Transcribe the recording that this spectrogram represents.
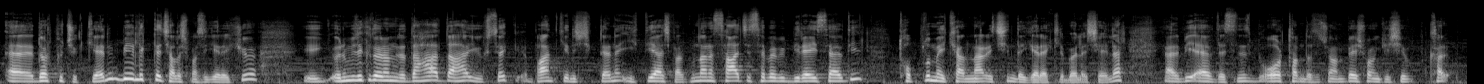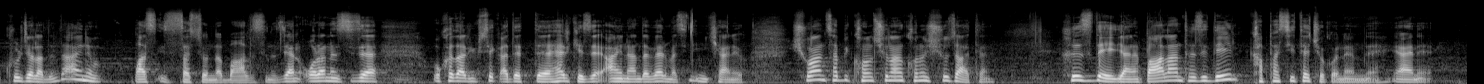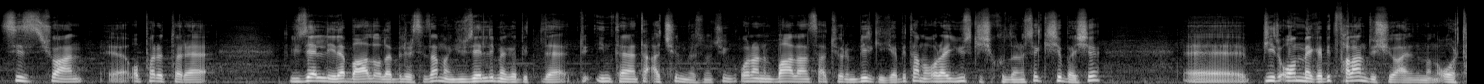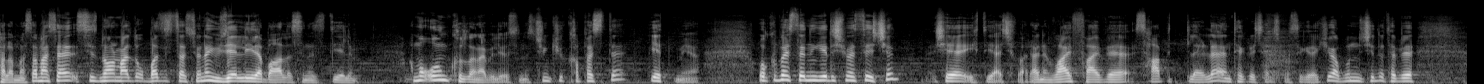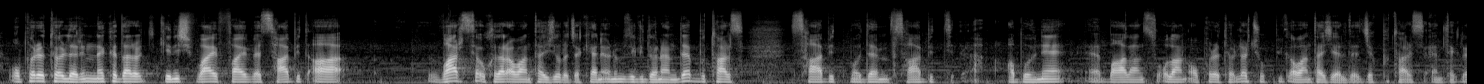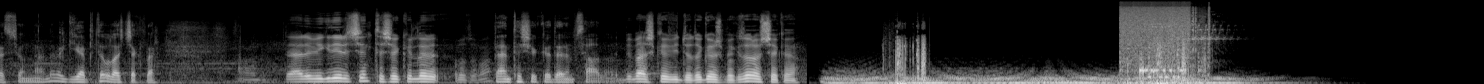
4.5G'nin birlikte çalışması gerekiyor. E, Önümüzdeki dönemde daha daha yüksek band genişliklerine ihtiyaç var. Bunların sadece sebebi bireysel değil, toplu mekanlar için de gerekli böyle şeyler. Yani bir evdesiniz, bir ortamdasınız. Şu an 5-10 kişi kurcaladığında aynı bas istasyonuna bağlısınız. Yani oranın size o kadar yüksek adette herkese aynı anda vermesinin imkanı yok. Şu an tabii konuşulan konu şu zaten. Hız değil yani bağlantı hızı değil kapasite çok önemli. Yani siz şu an e, operatöre 150 ile bağlı olabilirsiniz ama 150 megabitle internete açılmıyorsunuz. Çünkü oranın bağlantısı atıyorum 1 gigabit ama orayı 100 kişi kullanırsa kişi başı e, 1-10 megabit falan düşüyor aynı zamanda ortalaması. Ama sen, siz normalde o baz istasyona 150 ile bağlısınız diyelim. Ama 10 kullanabiliyorsunuz. Çünkü kapasite yetmiyor. O kapasitenin gelişmesi için şeye ihtiyaç var. Hani Wi-Fi ve sabitlerle entegre çalışması gerekiyor. Bunun için de tabii operatörlerin ne kadar geniş Wi-Fi ve sabit ağ varsa o kadar avantajlı olacak. Yani önümüzdeki dönemde bu tarz sabit modem, sabit abone e, bağlantısı olan operatörler çok büyük avantaj elde edecek bu tarz entegrasyonlarla ve gigabit'e ulaşacaklar. Değerli bilgiler için teşekkürler o zaman. Ben teşekkür ederim. Sağ olun. Bir başka videoda görüşmek üzere. Hoşçakalın.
